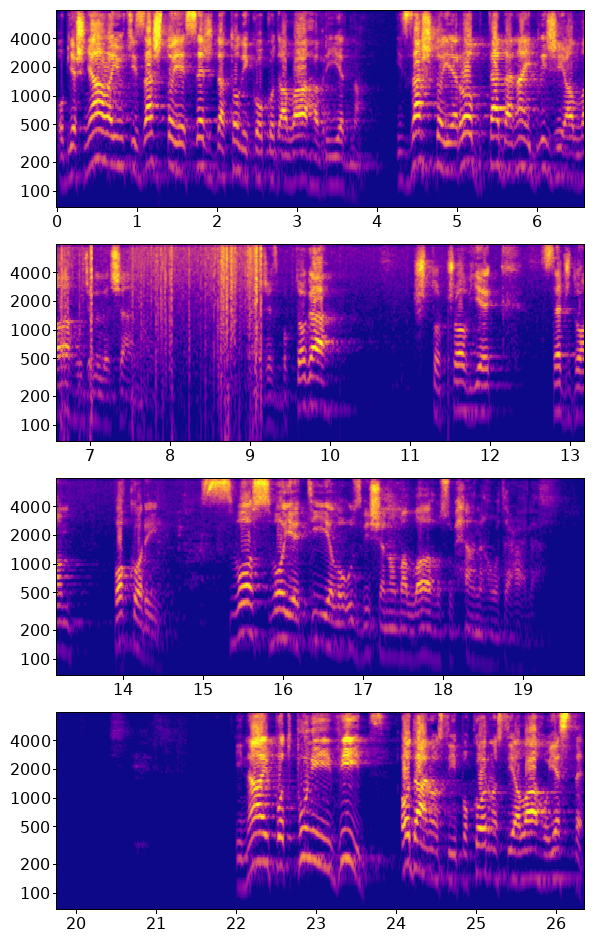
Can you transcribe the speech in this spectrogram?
Objašnjavajući zašto je sežda toliko kod Allaha vrijedna i zašto je rob tada najbliži Allahu Đelešanu. Kaže zbog toga što čovjek seždom pokori svo svoje tijelo uzvišenom Allahu subhanahu wa ta'ala. I najpotpuniji vid odanosti i pokornosti Allahu jeste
